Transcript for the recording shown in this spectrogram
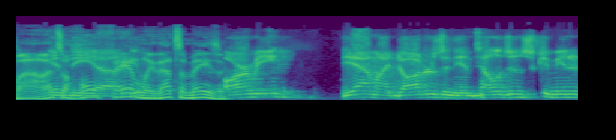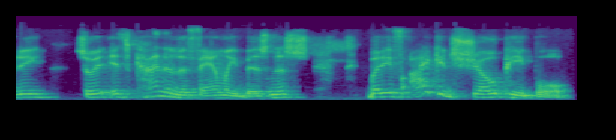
Wow, that's a the, whole uh, family. that's amazing. Army. Yeah, my daughter's in the intelligence community. So it, it's kind of the family business. But if I could show people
